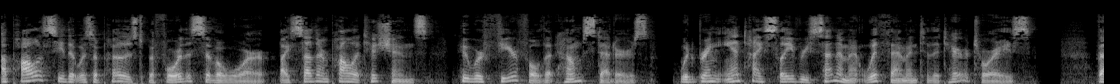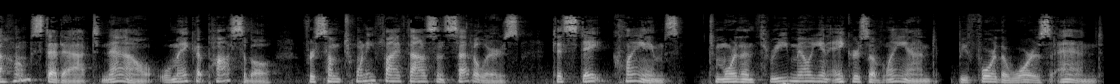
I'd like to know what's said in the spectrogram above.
A policy that was opposed before the Civil War by Southern politicians who were fearful that homesteaders would bring anti-slavery sentiment with them into the territories. The Homestead Act now will make it possible for some 25,000 settlers to stake claims to more than 3 million acres of land before the war's end.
